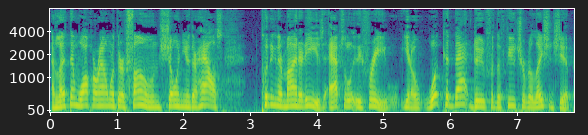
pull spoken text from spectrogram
and let them walk around with their phone showing you their house putting their mind at ease, absolutely free. You know, what could that do for the future relationship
